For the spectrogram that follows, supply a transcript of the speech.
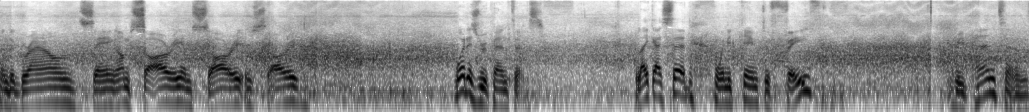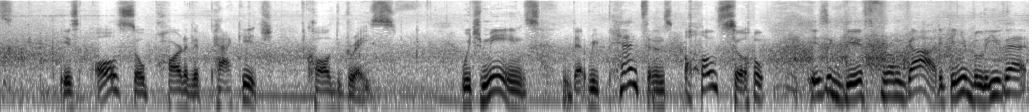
in the ground, saying, "I'm sorry, I'm sorry, I'm sorry"? What is repentance? Like I said, when it came to faith, repentance is also part of the package called grace, which means that repentance also is a gift from God. Can you believe that?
